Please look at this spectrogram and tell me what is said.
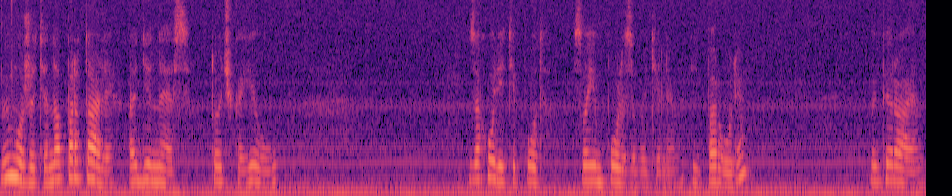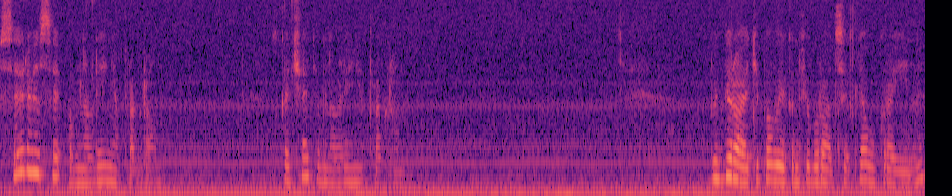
вы можете на портале 1s.eu. Заходите под своим пользователем и паролем Выбираем сервисы обновления программ. Скачать обновление программ. Выбираю типовые конфигурации для Украины.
